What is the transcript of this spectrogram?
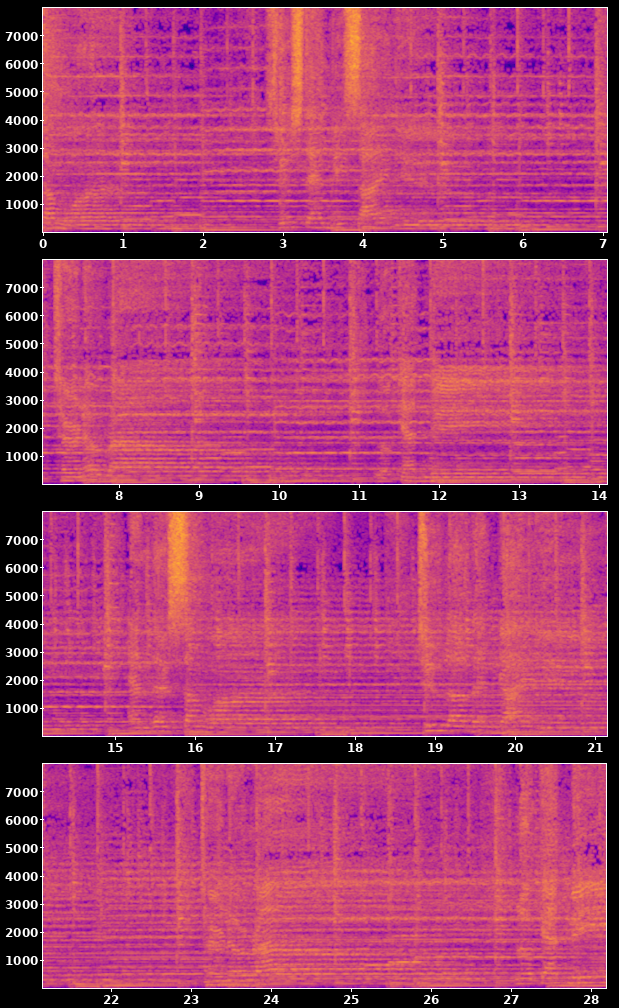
Someone to stand beside you. Turn around, look at me, and there's someone to love and guide you. Turn around, look at me.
